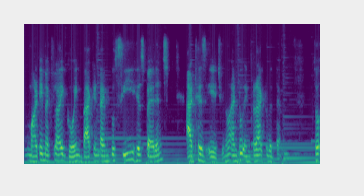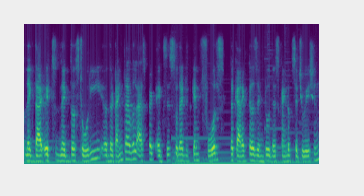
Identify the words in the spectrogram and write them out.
marty mcfly going back in time to see his parents at his age you know and to interact with them so like that it's like the story uh, the time travel aspect exists so that it can force the characters into this kind of situation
